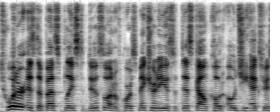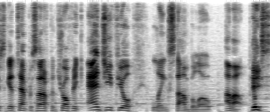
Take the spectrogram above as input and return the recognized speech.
Twitter is the best place to do so. And of course, make sure to use the discount code OGXRAYZ to get 10% off Kontrol Freek and G Fuel. Links down below. I'm out. Peace.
